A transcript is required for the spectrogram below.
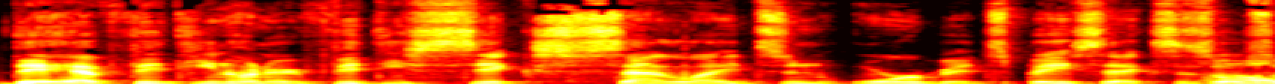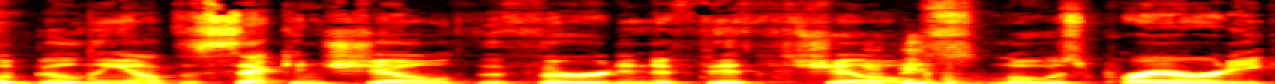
they have 1556 satellites in orbit. SpaceX is also building out the second shell, the third and the fifth shells, lowest priority.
